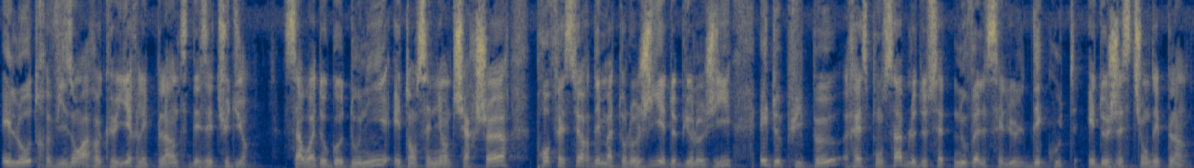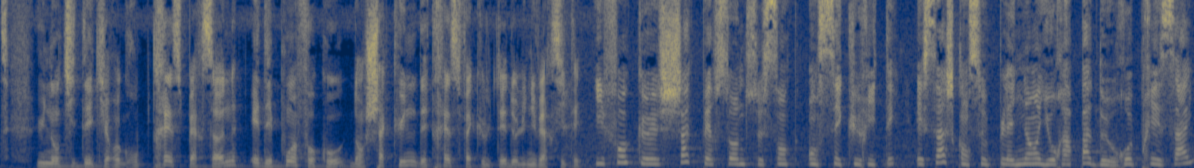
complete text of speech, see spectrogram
et l'autre visant à recueillir les plaintes des étudiants. Sawadogo Douni est enseignante-chercheur, professeur d'hématologie et de biologie, et depuis peu responsable de cette nouvelle cellule d'écoute et de gestion des plaintes, une entité qui regroupe 13 personnes et des points focaux dans chacune des 13 facultés de l'université. Il faut que chaque personne se sente en sécurité et sache qu'en se plaignant, il n'y aura pas de représailles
